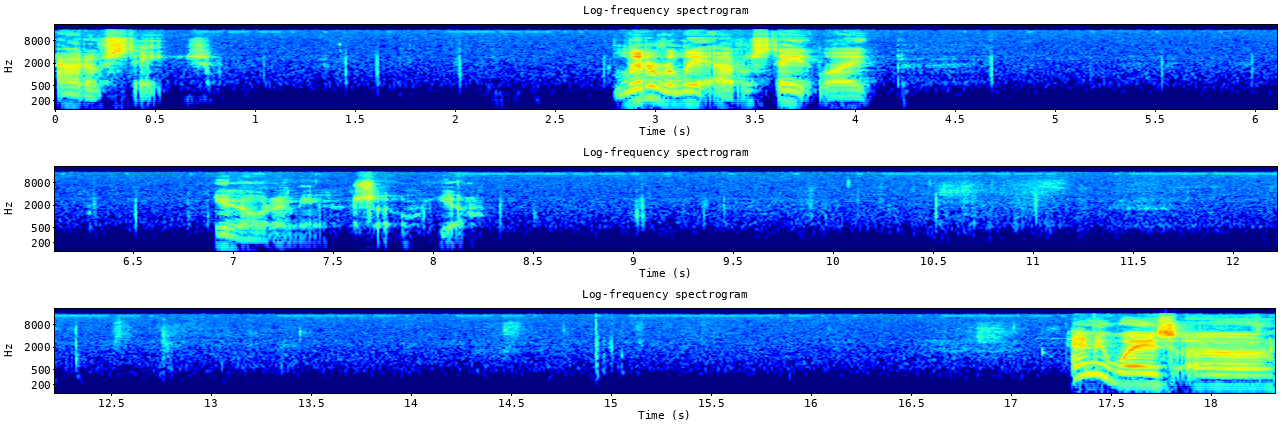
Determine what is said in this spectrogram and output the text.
out of state. Literally out of state, like, you know what I mean, so, yeah. Anyways, uh...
